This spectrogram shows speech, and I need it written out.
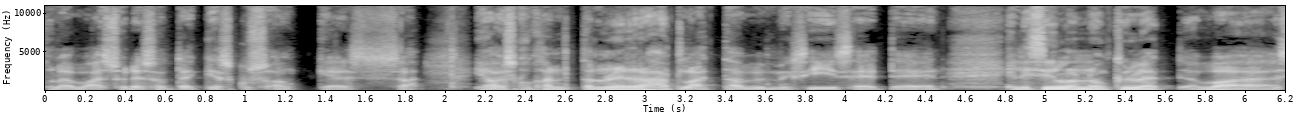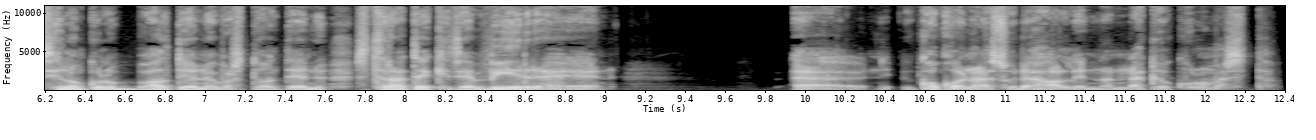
tulevaisuuden sote-keskushankkeessa. Ja olisiko kannattanut ne rahat laittaa viimeksi ICT. Eli silloin on kyllä, silloin kun valtioneuvosto on tehnyt strategisen virheen ää, kokonaisuuden hallinnan näkökulmasta.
